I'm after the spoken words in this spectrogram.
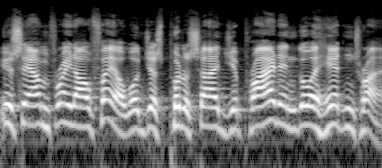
You say, I'm afraid I'll fail. Well, just put aside your pride and go ahead and try.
